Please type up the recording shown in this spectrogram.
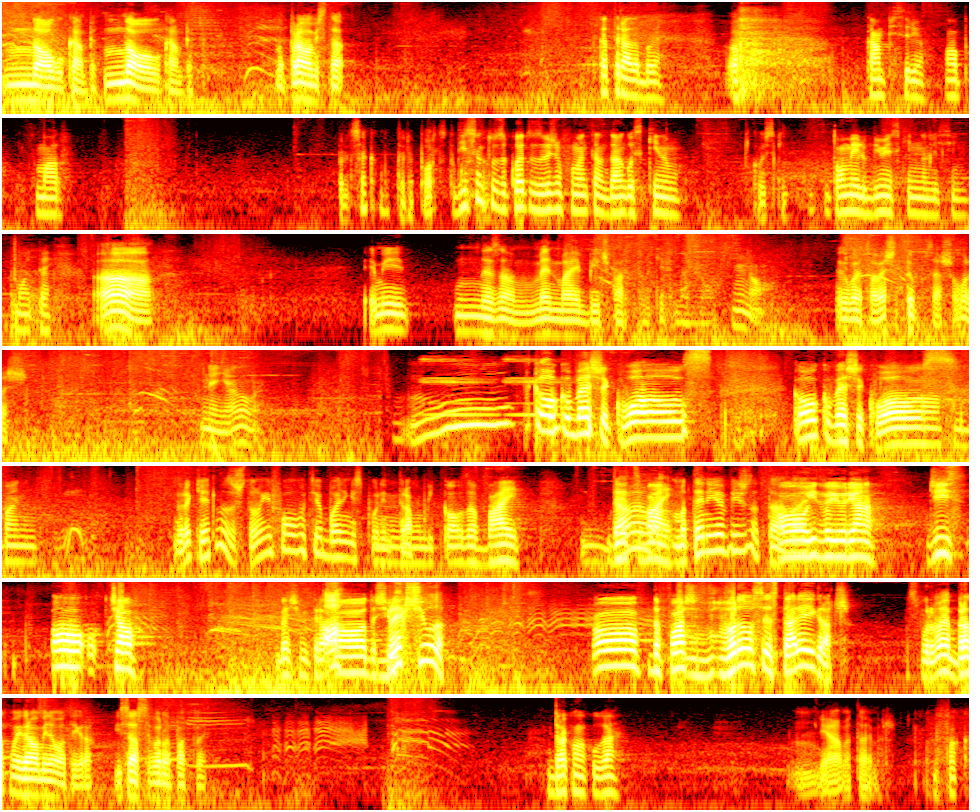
Много кампят, много кампят. Направо ми ста... Така трябва да бъде. Кампи с Рио. Опа, Самаров. Прецака му телепорта тук. Единственото, за което завиждам в момента на Данго е скина му. Кой скин? То ми е любимия скин на Лисин. Мой тай. А. Еми, не знам, мен май бич партията на кефи най-много. Но. Е, добре, това беше тъпо, сега ще умреш. Не, няма да умре. Колко беше close! Колко беше байнинг. Добре, Кейтлин, защо не ги фолват тия байнинги с по един трап? Because of why. Да, That's why. ма те не я виждат тази. О, идва Юриана. Джиз. О, чао. Беше ми приятно. О, да шил. Блек Шилда! О, да флаш. Върнал се стария играч. Според мен брат му е играл миналата игра. И сега се върна пак той. Драко на кога е? Нямаме таймер. Fuck.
